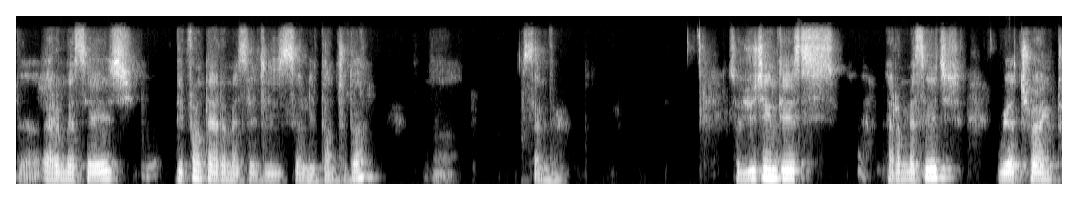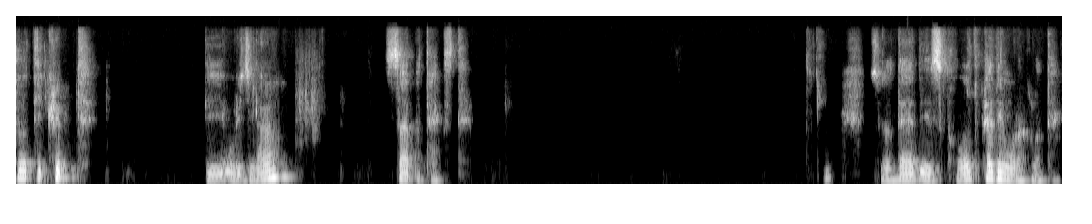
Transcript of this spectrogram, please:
the error message, different error messages are returned to the uh, sender. So using this error message, we are trying to decrypt the original ciphertext. Okay. So that is called padding oracle attack.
